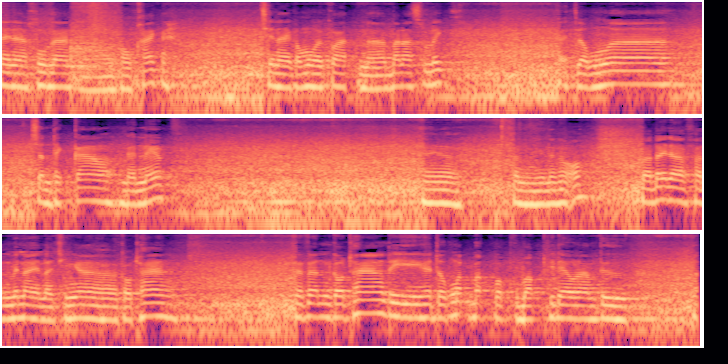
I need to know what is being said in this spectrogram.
đây là không gian của phòng khách này. Trên này có một cái quạt là Panasonic. Hệ thống uh, trần thạch cao đèn nếp đây là phần nhìn là ngõ và đây là phần bên này là chính là cầu thang. Về phần cầu thang thì hệ thống mặt bậc và củ bậc thì đều làm từ uh,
